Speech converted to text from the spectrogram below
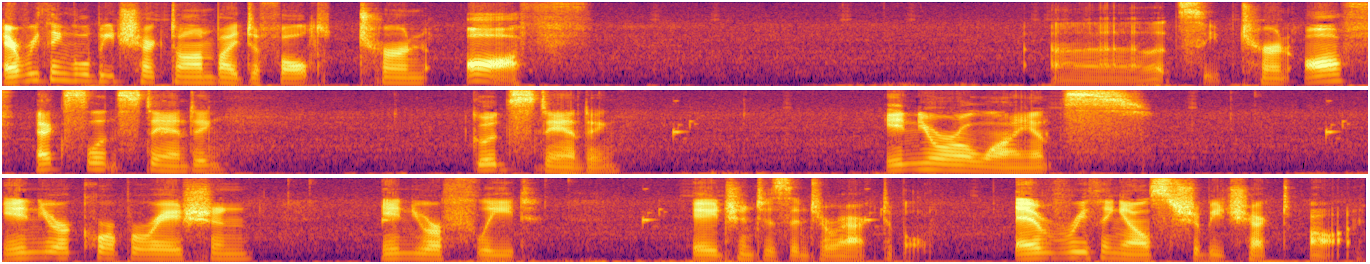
everything will be checked on by default, turn off, uh, let's see, turn off excellent standing, good standing, in your alliance, in your corporation, in your fleet, agent is interactable. Everything else should be checked on.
